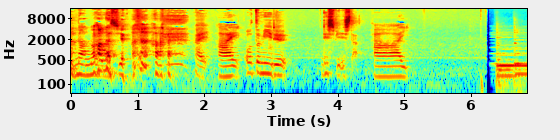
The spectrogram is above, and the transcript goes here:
何の話や。はい。はい。オートミールレシピでした。は Thank you.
